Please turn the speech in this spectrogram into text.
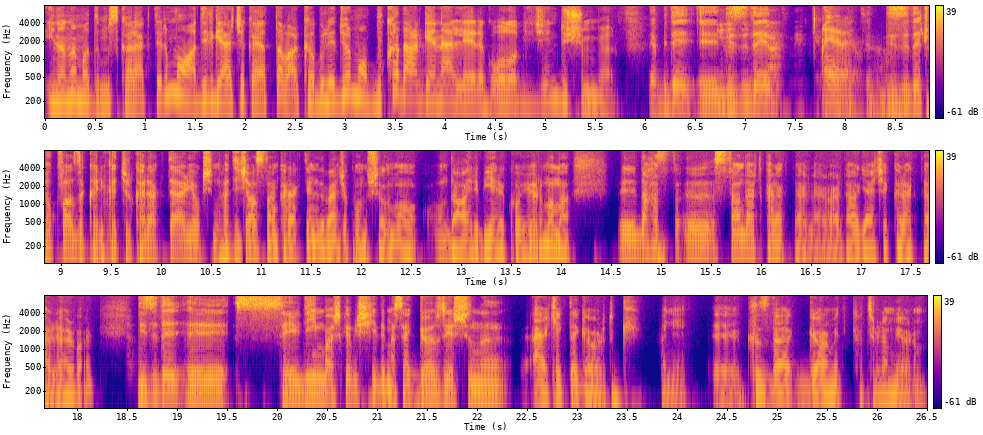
inanamadığımız karakterin muadili gerçek hayatta var. Kabul ediyorum ama bu kadar genelleyerek olabileceğini düşünmüyorum. Ya bir de e, dizide Evet. dizide çok fazla karikatür karakter yok. Şimdi Hatice Aslan karakterini de bence konuşalım. O onu da ayrı bir yere koyuyorum ama e, daha e, standart karakterler var. Daha gerçek karakterler var. Dizide e, sevdiğim başka bir şeydi. Mesela gözyaşını erkekte gördük. Hani e, kızda görmedik. Hatırlamıyorum.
